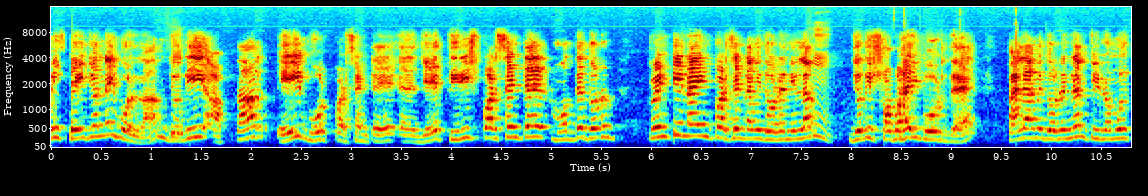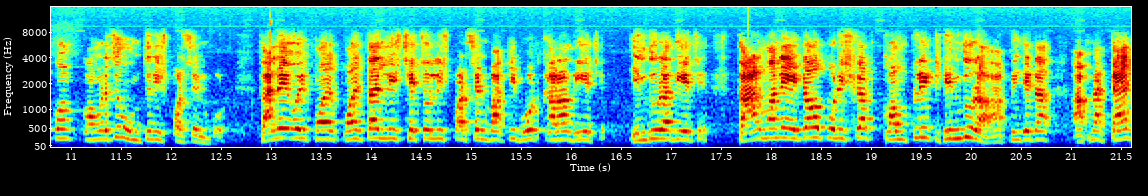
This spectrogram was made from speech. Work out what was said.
আমি সেই জন্যই বললাম যদি আপনার এই ভোট পার্সেন্টে যে তিরিশ পার্সেন্টের মধ্যে ধরুন টোয়েন্টি নাইন পার্সেন্ট আমি ধরে নিলাম যদি সবাই ভোট দেয় তাহলে আমি ধরে নিলাম তৃণমূল কংগ্রেসে উনত্রিশ পার্সেন্ট ভোট। তাহলে ওই পঁয়তাল্লিশ ছেচল্লিশ পার্সেন্ট বাকি ভোট কারা দিয়েছে? হিন্দুরা দিয়েছে। তার মানে এটাও পরিষ্কার কমপ্লিট হিন্দুরা আপনি যেটা আপনার ট্যাগ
